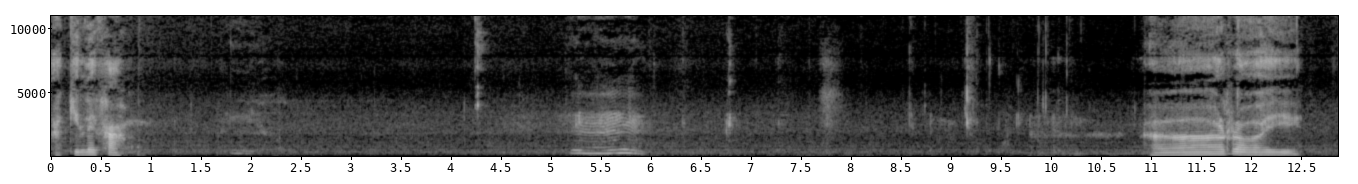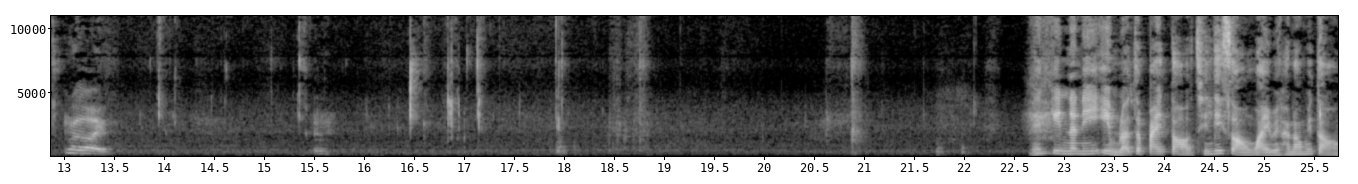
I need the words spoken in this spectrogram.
อะกินเลยค่ะ อืม อร่อย อร่อย กินอันนี้อิ่มแล้วจะไปต่อชิ้นที่สองไหวไหมคะน้องไม่ตอง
